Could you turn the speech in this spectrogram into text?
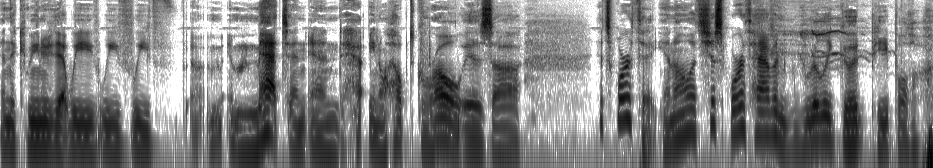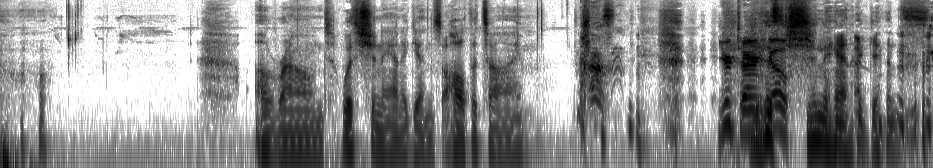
and the community that we've we've we've uh, met and and you know helped grow is uh. It's worth it, you know. It's just worth having really good people around with shenanigans all the time. Your turn, go. Shenanigans.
